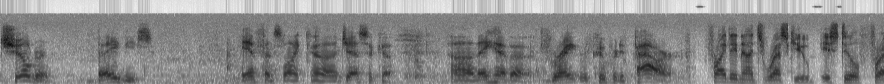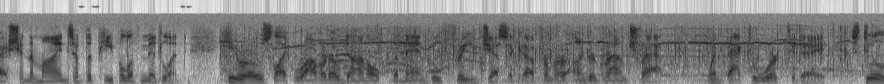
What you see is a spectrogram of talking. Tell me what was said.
children, babies, infants like uh, Jessica, uh, they have a great recuperative power. Friday night's rescue is still fresh in the minds of the people of Midland. Heroes like Robert O'Donnell, the man who freed Jessica from her underground trap, went back to work today, still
